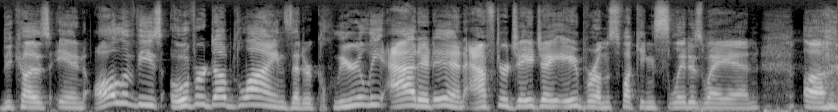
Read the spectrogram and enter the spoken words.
because in all of these overdubbed lines that are clearly added in after J.J. Abrams fucking slid his way in, uh.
